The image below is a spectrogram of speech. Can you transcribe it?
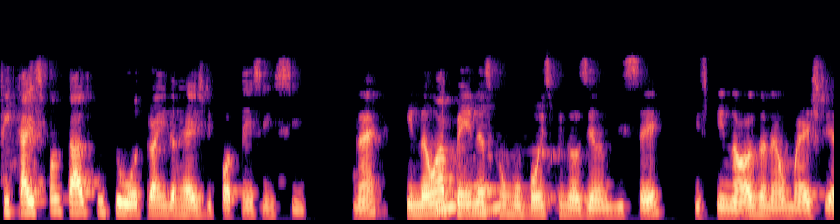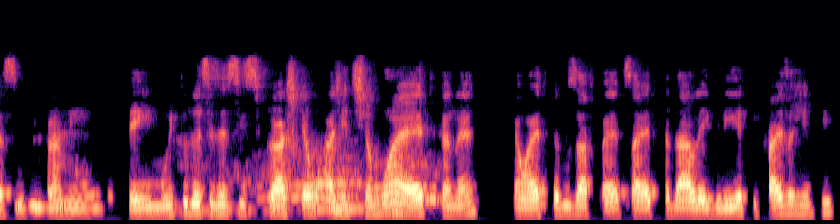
ficar espantado com o que o outro ainda rege de potência em si, né? E não apenas como o bom espinosiano de ser, Spinoza, né, um mestre assim que para mim tem muito desse exercício que eu acho que é um, a gente chama uma ética, né? É uma ética dos afetos, a ética da alegria que faz a gente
